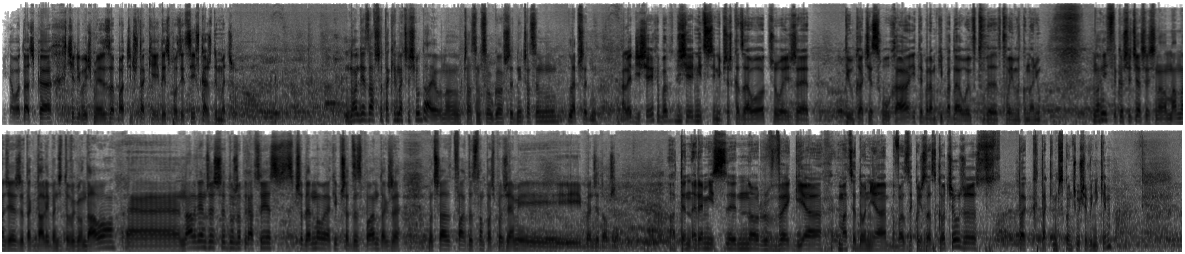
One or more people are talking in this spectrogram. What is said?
Michała Daszka chcielibyśmy zobaczyć w takiej dyspozycji w każdym meczu. No nie zawsze takie mecze się udają. No, czasem są gorsze dni, czasem lepsze dni. Ale dzisiaj chyba dzisiaj nic ci nie przeszkadzało. Czułeś, że piłka cię słucha i te bramki padały w, tw- w twoim wykonaniu. No nic, tylko się cieszyć. No, mam nadzieję, że tak dalej będzie to wyglądało. Eee, no ale wiem, że jeszcze dużo pracy jest przede mną, jak i przed zespołem, także no, trzeba twardo stąpać po ziemi i, i będzie dobrze. A ten remis y, Norwegia, Macedonia was jakoś zaskoczył, że tak, takim skończył się wynikiem?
